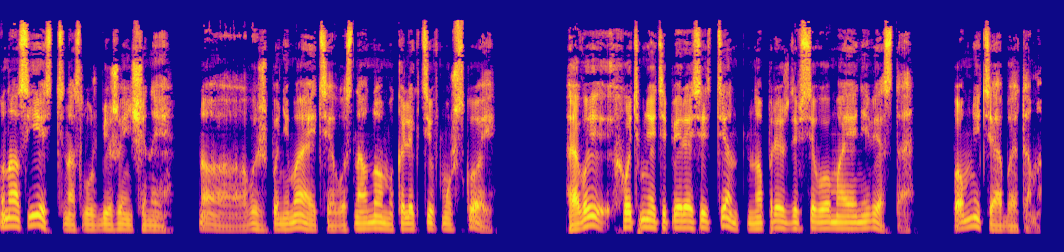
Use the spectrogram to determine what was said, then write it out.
У нас есть на службе женщины, но вы же понимаете, в основном коллектив мужской. А вы, хоть мне теперь ассистент, но прежде всего моя невеста. Помните об этом.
